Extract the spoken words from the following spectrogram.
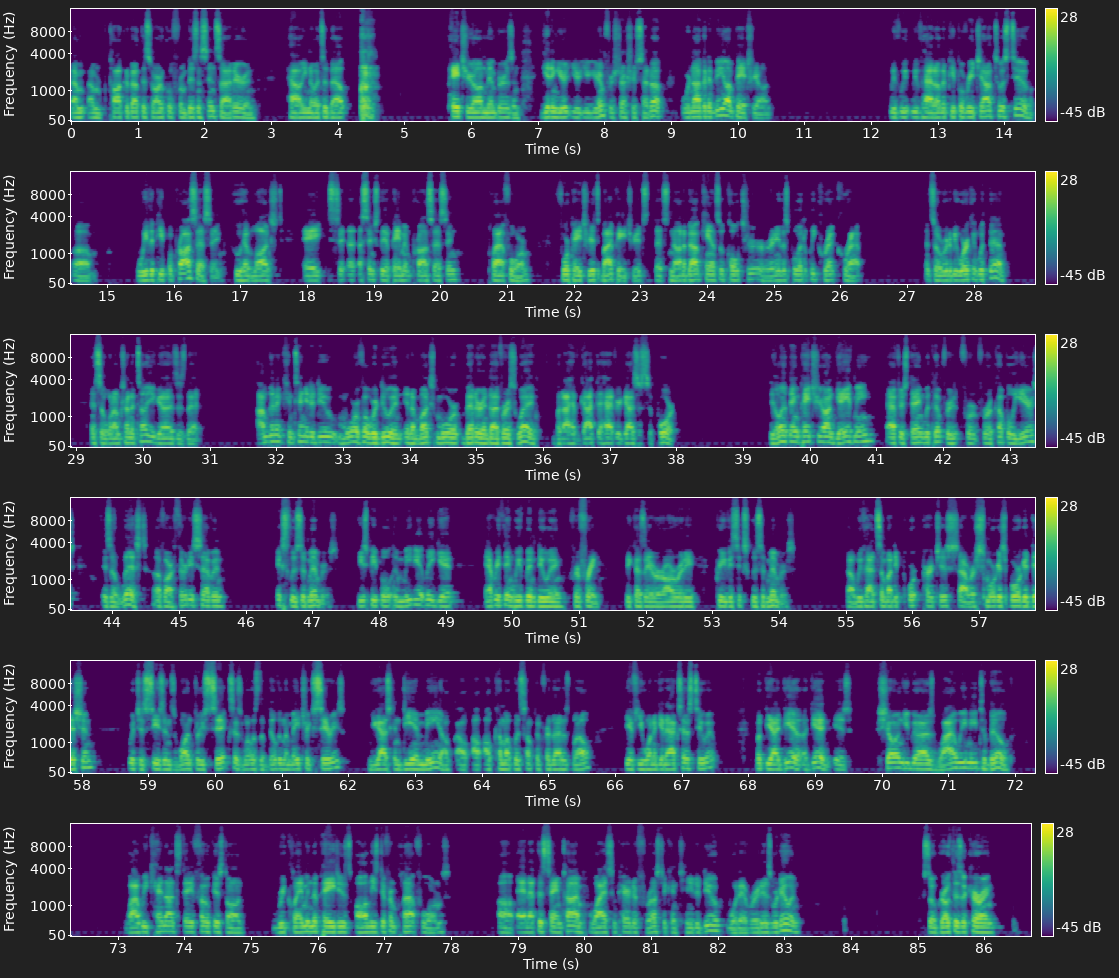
I'm, I'm talking about this article from Business Insider and how, you know, it's about Patreon members and getting your, your, your infrastructure set up. We're not going to be on Patreon. We've, we, have we have had other people reach out to us too. Um, we the People Processing, who have launched a essentially a payment processing platform for patriots by patriots that's not about cancel culture or any of this politically correct crap. And so we're going to be working with them. And so what I'm trying to tell you guys is that I'm going to continue to do more of what we're doing in a much more better and diverse way, but I have got to have your guys' support. The only thing Patreon gave me after staying with them for, for, for a couple of years is a list of our 37 exclusive members. These people immediately get everything we've been doing for free because they were already previous exclusive members. Uh, we've had somebody purchase our Smorgasborg edition, which is seasons one through six, as well as the Building the Matrix series. You guys can DM me. I'll, I'll, I'll come up with something for that as well if you want to get access to it. But the idea, again, is showing you guys why we need to build, why we cannot stay focused on reclaiming the pages on these different platforms uh, and at the same time, why it's imperative for us to continue to do whatever it is we're doing. So, growth is occurring.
